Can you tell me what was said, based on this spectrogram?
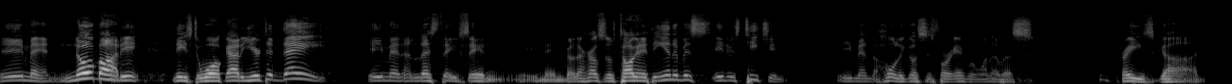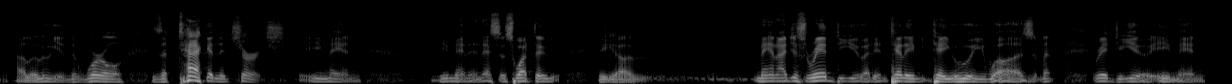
Amen. Nobody needs to walk out of here today. Amen. Unless they've said, Amen. Brother Harrelson was talking at the end of his, his teaching. Amen. The Holy Ghost is for every one of us. Praise God. Hallelujah. The world is attacking the church. Amen. Amen. And this is what the the uh, man I just read to you. I didn't tell him tell you who he was, but read to you. Amen.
